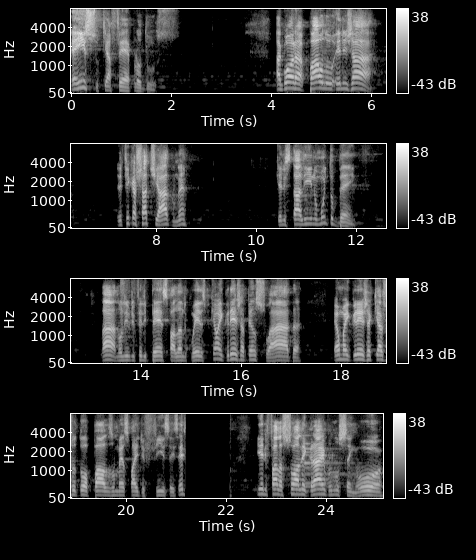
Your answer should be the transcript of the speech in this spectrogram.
É isso que a fé produz. Agora, Paulo, ele já ele fica chateado, né? Que ele está ali indo muito bem. Lá no livro de Filipenses, falando com eles, porque é uma igreja abençoada, é uma igreja que ajudou Paulo nos momentos mais difíceis. Ele, e ele fala só alegrai-vos no Senhor.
